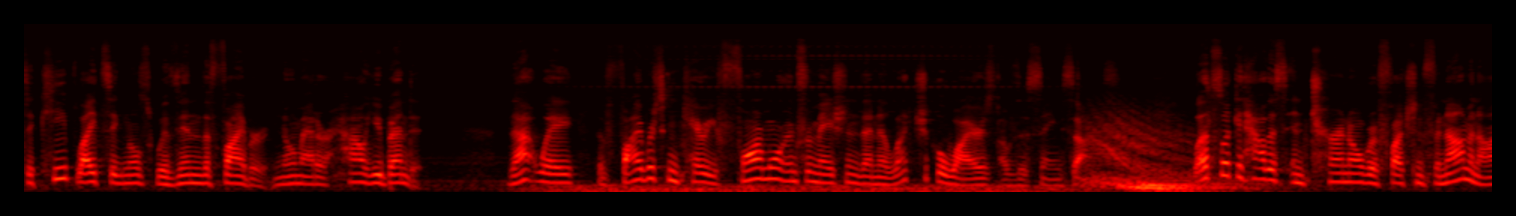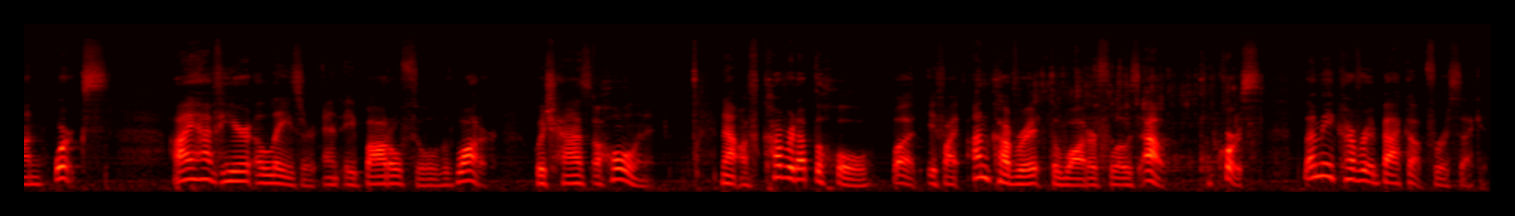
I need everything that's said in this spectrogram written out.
to keep light signals within the fiber, no matter how you bend it. That way, the fibers can carry far more information than electrical wires of the same size. Let's look at how this internal reflection phenomenon works. I have here a laser and a bottle filled with water, which has a hole in it. Now I've covered up the hole, but if I uncover it, the water flows out. Of course. Let me cover it back up for a second.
